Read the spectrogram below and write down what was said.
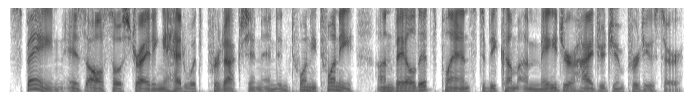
Spain is also striding ahead with production and in 2020 unveiled its plans to become a major hydrogen producer.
